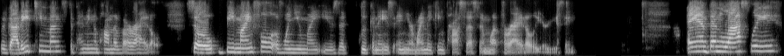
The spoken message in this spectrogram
we've got 18 months, depending upon the varietal. So be mindful of when you might use a glucanase in your winemaking process and what varietal you're using. And then lastly,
